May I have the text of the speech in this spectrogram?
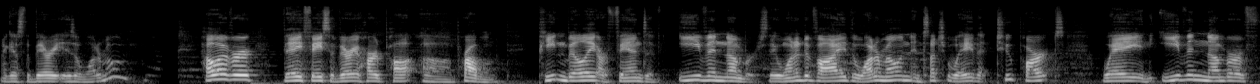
I guess the berry is a watermelon. However, they face a very hard uh, problem. Pete and Billy are fans of even numbers. They want to divide the watermelon in such a way that two parts weigh an even number of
